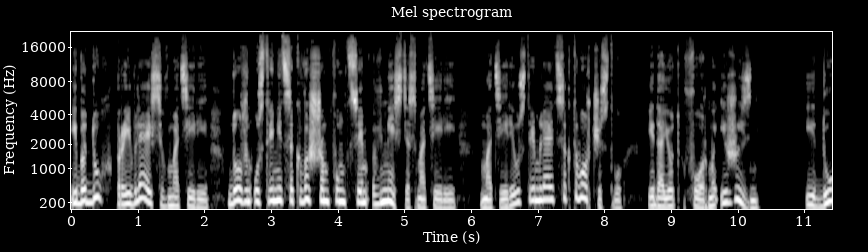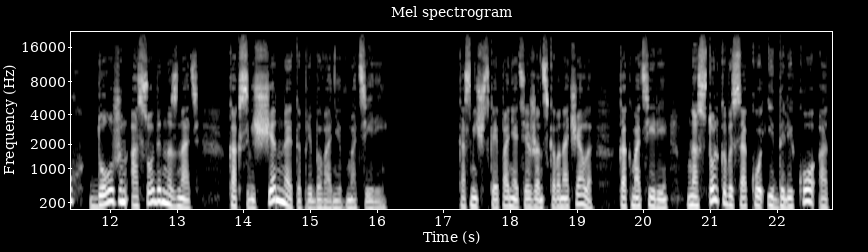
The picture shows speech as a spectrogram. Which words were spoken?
ибо дух, проявляясь в материи, должен устремиться к высшим функциям вместе с материей. Материя устремляется к творчеству и дает формы и жизнь. И дух должен особенно знать, как священно это пребывание в материи. Космическое понятие женского начала, как материи, настолько высоко и далеко от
